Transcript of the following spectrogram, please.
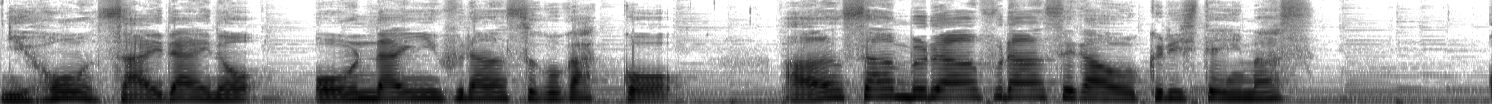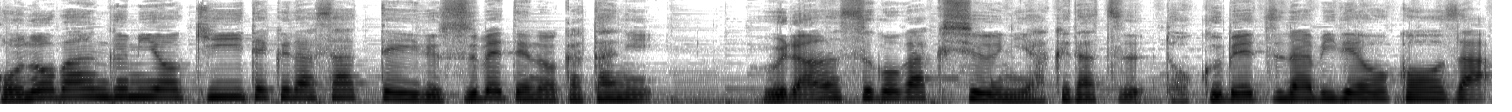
日本最大のオンラインフランス語学校アンサンブル・アン・フランセがお送りしています。この番組を聞いてくださっているすべての方にフランス語学習に役立つ特別なビデオ講座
